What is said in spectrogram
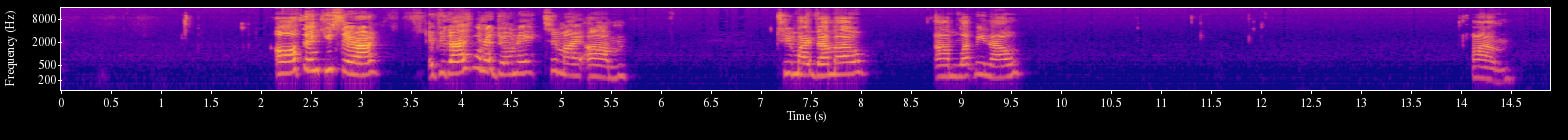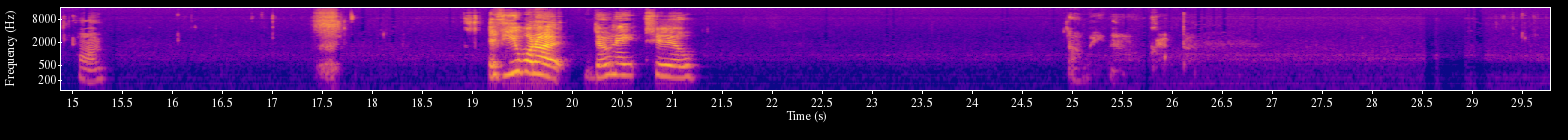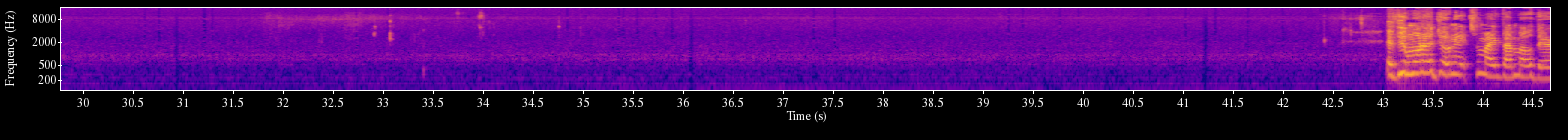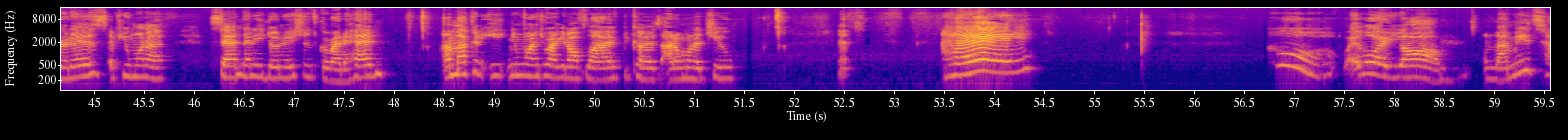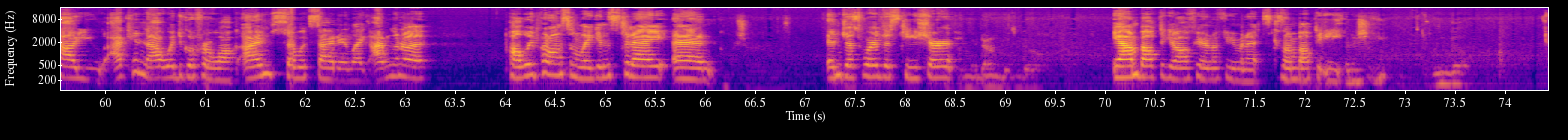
Oh, thank you, Sarah. If you guys want to donate to my um to my Venmo, um, let me know. Um, hold on. If you want to donate to If you want to donate to my Venmo, there it is. If you want to send any donations, go right ahead. I'm not going to eat anymore until I get off live because I don't want to chew. Hey. Oh, my lord, y'all. Let me tell you, I cannot wait to go for a walk. I'm so excited. Like I'm gonna probably put on some leggings today and and just wear this t-shirt. When you're done, we can go. Yeah, I'm about to get off here in a few minutes because I'm about to eat. Finish eating. We can go.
